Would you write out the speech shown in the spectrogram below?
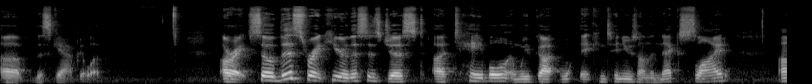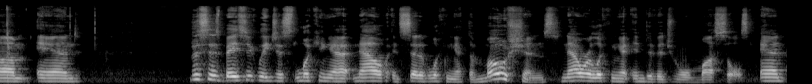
of the scapula. All right, so this right here, this is just a table, and we've got, it continues on the next slide. Um, and this is basically just looking at, now instead of looking at the motions, now we're looking at individual muscles. And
